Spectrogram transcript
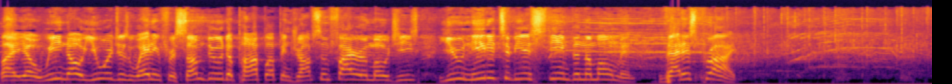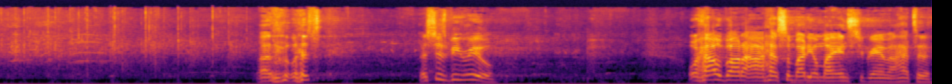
Like, yo, we know you were just waiting for some dude to pop up and drop some fire emojis. You needed to be esteemed in the moment. That is pride. Uh, let's let's just be real. Or how about I have somebody on my Instagram, I had to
